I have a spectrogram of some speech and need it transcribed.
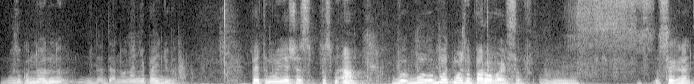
музыку, но, но, да, да, но она не пойдет. Поэтому я сейчас посмотрю. А, вот можно пару вальсов сыграть.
